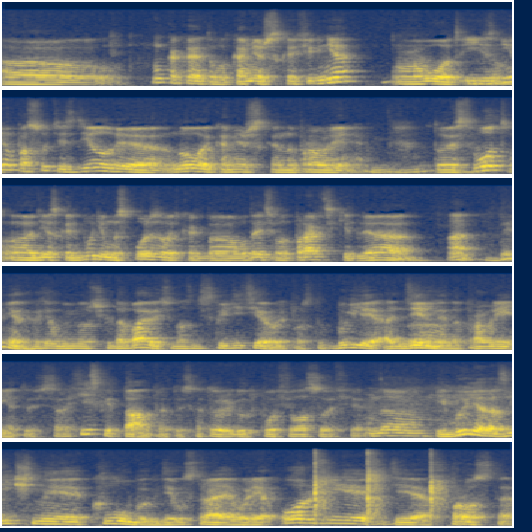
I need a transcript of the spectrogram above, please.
Э, Ну, какая-то вот коммерческая фигня, вот, и из нее, по сути, сделали новое коммерческое направление. То есть вот, э, дескать, будем использовать как бы вот эти вот практики для... А? Да нет, хотел бы немножечко добавить, у нас дискредитировали, просто были отдельные направления, то есть российской тантры, то есть которые идут по философии. Да. И были различные клубы, где устраивали оргии, где просто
